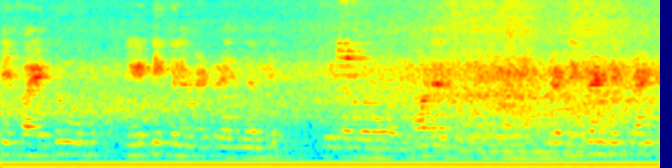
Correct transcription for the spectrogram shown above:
thirty five to eighty kilometre ರೇಂಜಲ್ಲಿ ಇದು ಮಾಡೆಲ್ಸ್ ಅಂದರೆ ಡಿಫ್ರೆಂಟ್ ಡಿಫ್ರೆಂಟ್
